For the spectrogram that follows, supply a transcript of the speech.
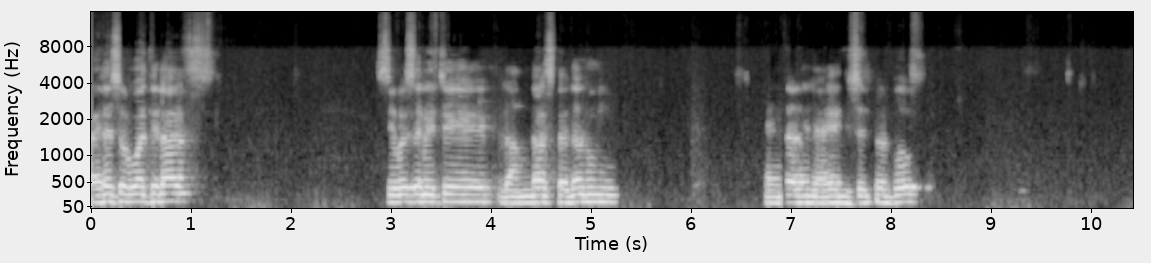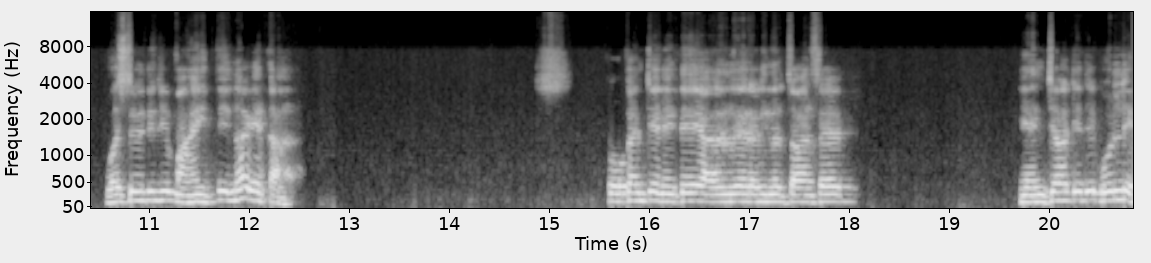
पहिल्या सुरुवातीलाच शिवसेनेचे रामदास कदम यांचा जाहीर निषेध करतो वस्तुस्थितीची माहिती न घेता कोकणचे नेते आनंद रवींद्र चव्हाण साहेब यांच्यावरती ते बोलले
